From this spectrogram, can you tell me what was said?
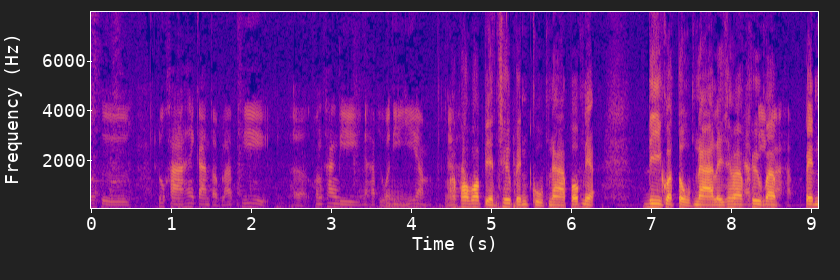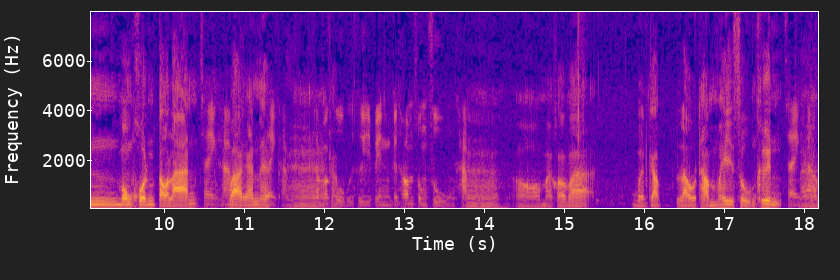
ก็คือลูกค้าให้การตอบรับที่เอ่อค่อนข้างดีนะครับถือว่าดีเยี่ยมนะคแล้รัวบพอพอเปลี่ยนชื่อเป็นกูบนาปุ๊บเนี่ยดีกว่าตูบนาเลยใช่ไหมครับคือแบบดีกว่าครับเป็นมงคลต่อร้านใช่ครับว่างั้นเถอะใช่ครั บอ่าคำว่าครับกูบก็คือจะเป็นกระท่อมทรงสูงครับ อ่าอ๋อหมายความว่าเหมือนกับเราทำให้สูงขึ้นใช่ครับอ่า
